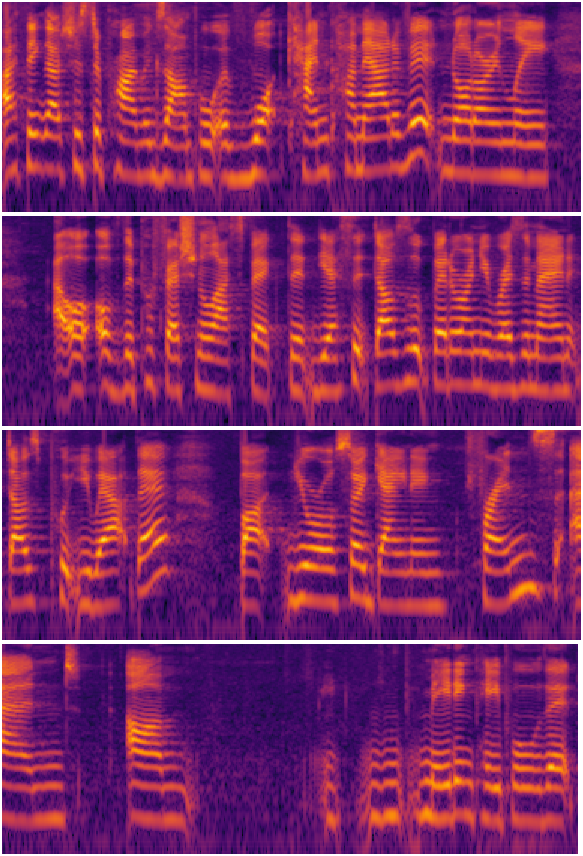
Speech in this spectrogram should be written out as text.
I think that's just a prime example of what can come out of it, not only of the professional aspect that yes, it does look better on your resume and it does put you out there, but you're also gaining friends and um, meeting people that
